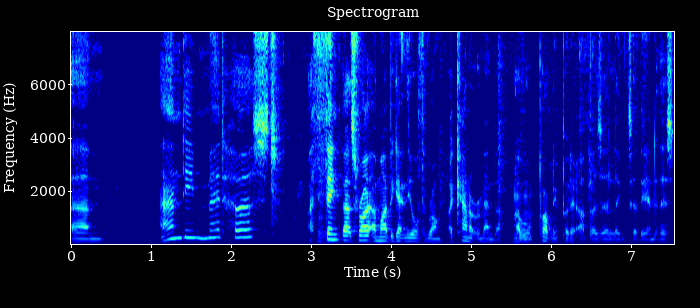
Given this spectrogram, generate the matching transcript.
Um, Andy Medhurst. I think that's right. I might be getting the author wrong. I cannot remember. I will probably put it up as a link at the end of this.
